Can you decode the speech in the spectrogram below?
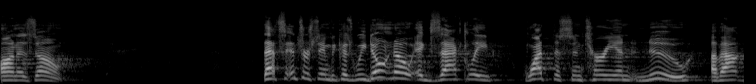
on his own. That's interesting because we don't know exactly what the centurion knew about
